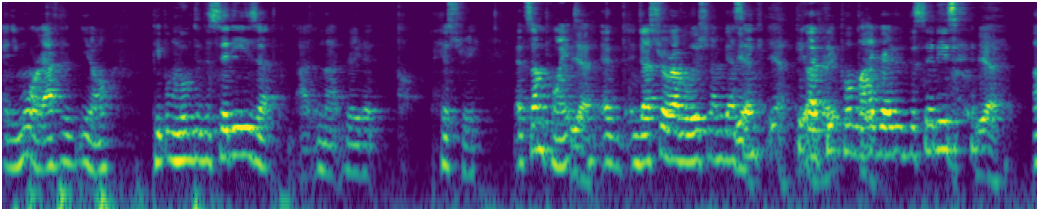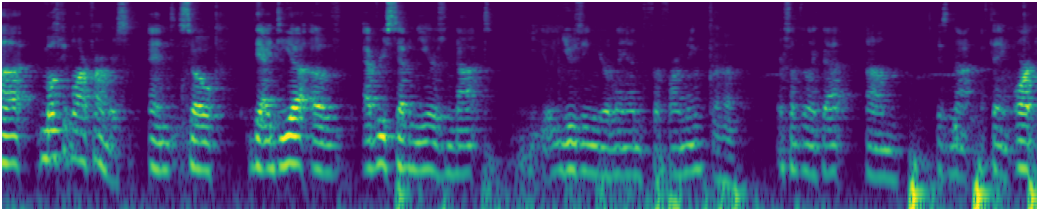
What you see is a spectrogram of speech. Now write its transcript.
anymore. After you know, people moved to the cities. At, I'm not great at history. At some point, Yeah. industrial revolution, I'm guessing. Yeah, yeah, like right. people migrated to the cities. Yeah. Uh, most people aren't farmers, and so the idea of every seven years not using your land for farming Uh-huh. or something like that um, is not a thing. Or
